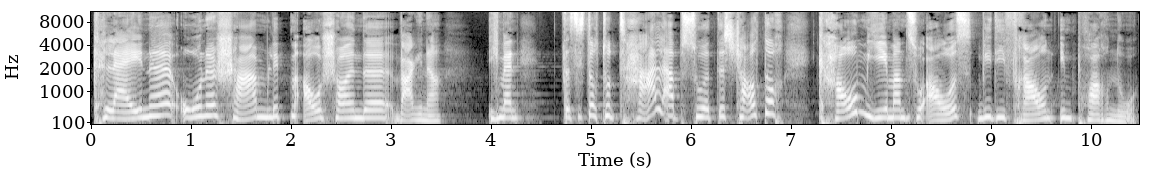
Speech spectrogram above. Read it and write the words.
kleine, ohne Schamlippen ausschauende Vagina? Ich meine, das ist doch total absurd. Das schaut doch kaum jemand so aus wie die Frauen im Porno.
